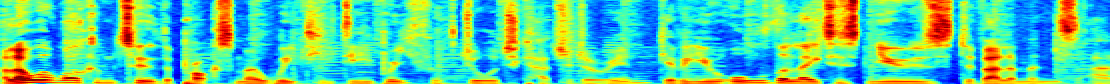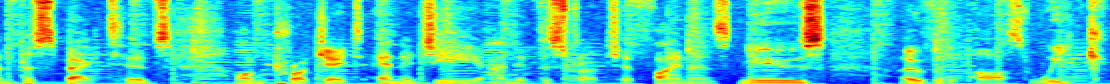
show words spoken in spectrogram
Hello and welcome to the Proximo Weekly Debrief with George Kachadurian, giving you all the latest news, developments, and perspectives on project energy and infrastructure finance news over the past week.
